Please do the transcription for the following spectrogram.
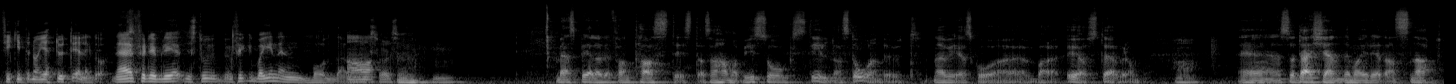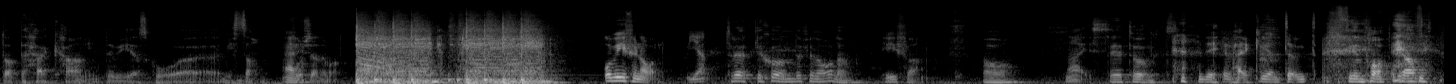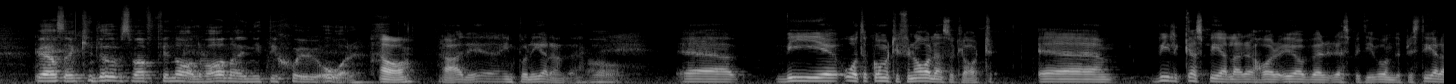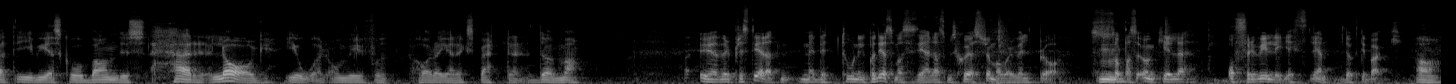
fick inte någon jätteutdelning då. Nej, för det, blev, det stod, de fick ju bara in en boll där. Ja. Så var det så? Mm. Men spelade fantastiskt. Alltså Hammarby såg stillastående ut när VSK eh, bara öste över dem. Ja. Eh, Så där kände man ju redan snabbt att det här kan inte VSK eh, missa. Nej. Så kände man. Och vi är i final. Ja. 37 finalen. Fy fan. Ja, Nice. det är tungt. Det är verkligen tungt. Final. Vi, har haft, vi har alltså en klubb som har haft finalvana i 97 år. Ja, ja det är imponerande. Ja. Eh, vi återkommer till finalen såklart. Eh, vilka spelare har över respektive underpresterat i VSK Bandys herrlag i år? Om vi får höra er experter döma. Överpresterat med betoning på det som ska säga, Rasmus Sjöström har varit väldigt bra. Mm. Så pass ung kille, offervillig, extremt duktig back. Ja.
